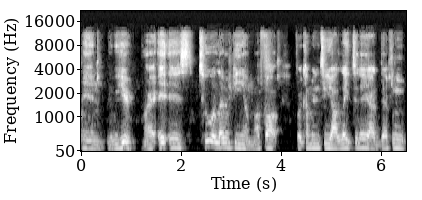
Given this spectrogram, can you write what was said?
and we're here. All right, it is 2:11 p.m. My fault for coming into y'all late today. I definitely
